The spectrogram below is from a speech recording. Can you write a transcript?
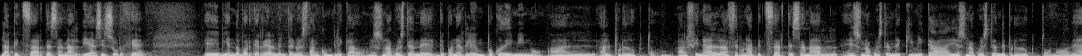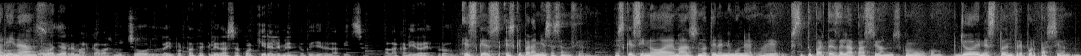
la pizza artesanal. Y así surge eh, viendo porque realmente no es tan complicado. Es una cuestión de, ponerle un poco de mimo al, producto. Al final, hacer una pizza artesanal es una cuestión de química y es una cuestión de producto, ¿no? de harinas. Tú ayer remarcabas mucho la importancia que le das a cualquier elemento que lleve la pizza, a la calidad del producto. Es que, es, que para mí es esencial. Es que si no, además, no tiene ningún... Eh, si tú partes de la pasión, como, como, yo en esto entré por pasión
